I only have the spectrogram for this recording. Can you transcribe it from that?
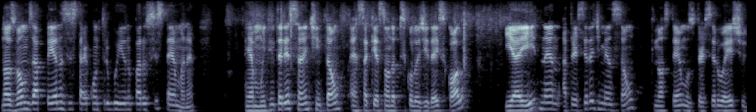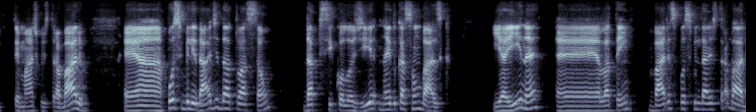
nós vamos apenas estar contribuindo para o sistema, né? É muito interessante, então, essa questão da psicologia da escola. E aí, né, a terceira dimensão que nós temos, o terceiro eixo temático de trabalho, é a possibilidade da atuação da psicologia na educação básica. E aí, né, é, ela tem várias possibilidades de trabalho.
